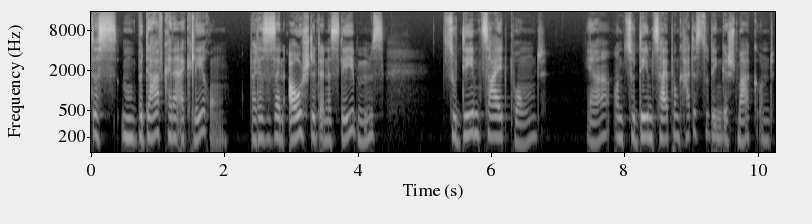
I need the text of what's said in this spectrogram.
das bedarf keiner Erklärung, weil das ist ein Ausschnitt deines Lebens zu dem Zeitpunkt, ja, und zu dem Zeitpunkt hattest du den Geschmack und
